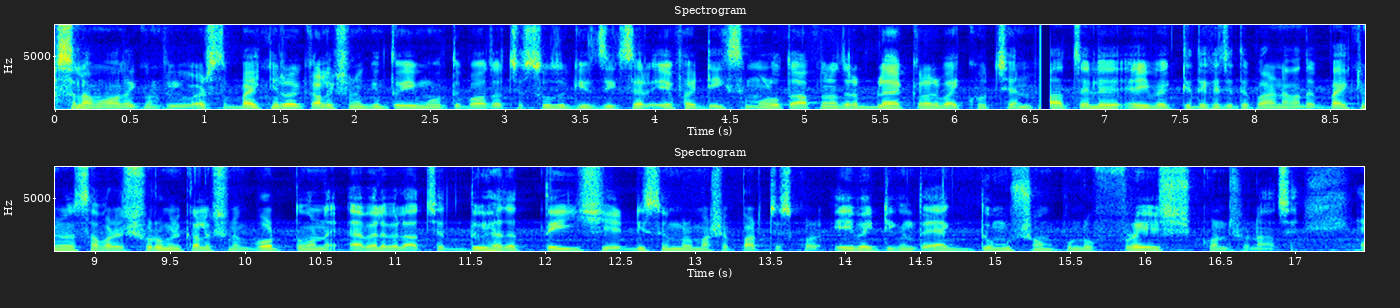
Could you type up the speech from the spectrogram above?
আসসালামু আলাইকুম viewers. Bike network কালেকশনে কিন্তু এই মুহূর্তে পাওয়া যাচ্ছে সুজুকি, জিক্সার, এফআই ডিক্স মূলত আপনারা যারা ব্ল্যাক কালার বাইক খুঁজছেন, তারা চাইলে এই বাইকটি দেখে যেতে পারেন আমাদের বাইক নেটওয়ার্ক সাভারের শোরুমের কালেকশনে। বর্তমানে অ্যাভেলেবেল আছে দুই হাজার তেইশে ডিসেম্বর মাসে পারচেস করা। এই বাইকটি কিন্তু একদম সম্পূর্ণ ফ্রেশ কন্ডিশনে আছে।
